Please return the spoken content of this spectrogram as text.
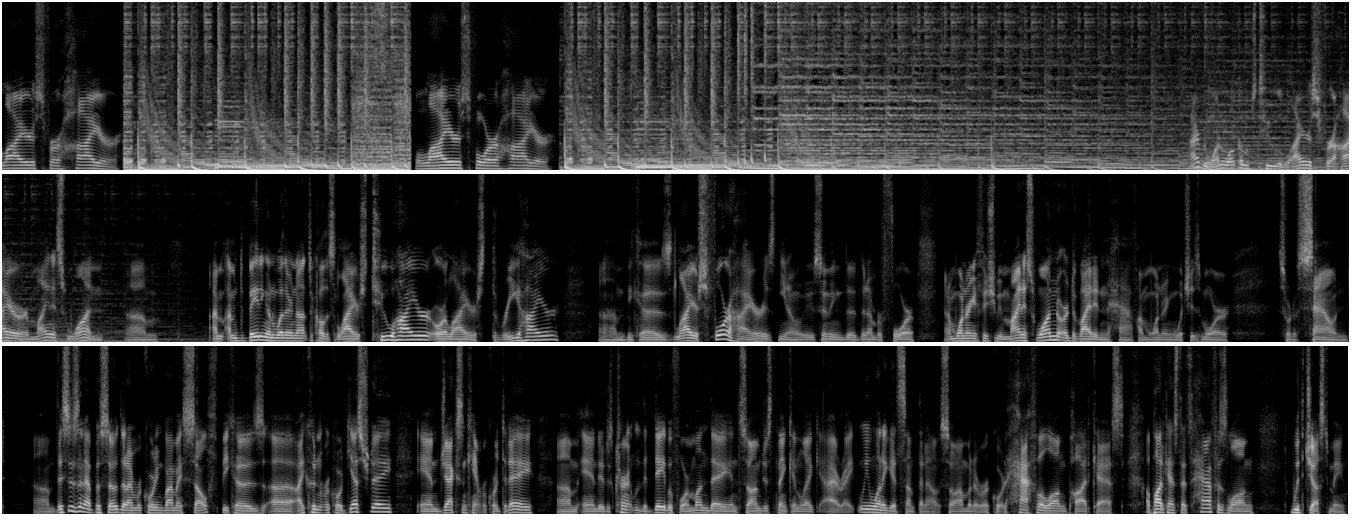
Liars for hire. Liars for hire. Hi everyone, welcome to Liars for Hire minus one. Um, I'm I'm debating on whether or not to call this Liars two hire or Liars three hire, um, because Liars for hire is you know assuming the the number four, and I'm wondering if it should be minus one or divided in half. I'm wondering which is more sort of sound. Um, this is an episode that I'm recording by myself because uh, I couldn't record yesterday, and Jackson can't record today, um, and it is currently the day before Monday, and so I'm just thinking like, all right, we want to get something out, so I'm going to record half a long podcast, a podcast that's half as long with just me.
